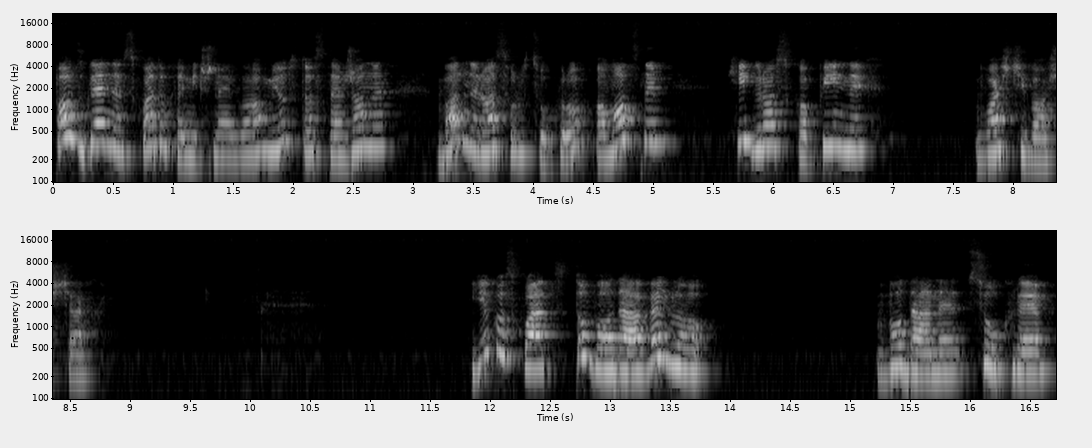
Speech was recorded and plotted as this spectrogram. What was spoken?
Pod względem składu chemicznego miód to stężony wodny roztwór cukrów o mocnym hygroskopijnych właściwościach. Jego skład to woda, węglowodany, cukry,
